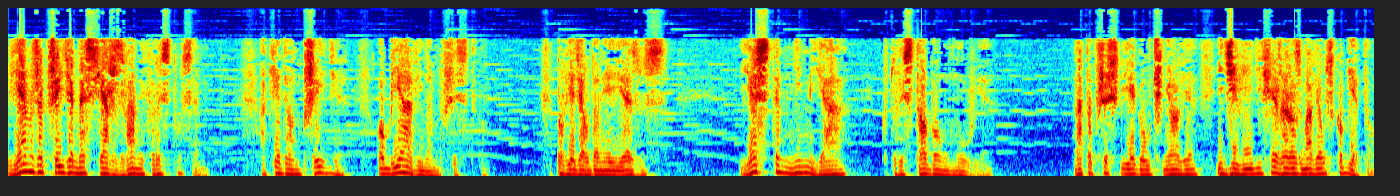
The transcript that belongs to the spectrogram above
Wiem, że przyjdzie Mesjasz zwany Chrystusem, a kiedy On przyjdzie, objawi nam wszystko. Powiedział do niej Jezus, jestem nim ja, który z Tobą mówię. Na to przyszli Jego uczniowie i dziwili się, że rozmawiał z kobietą.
